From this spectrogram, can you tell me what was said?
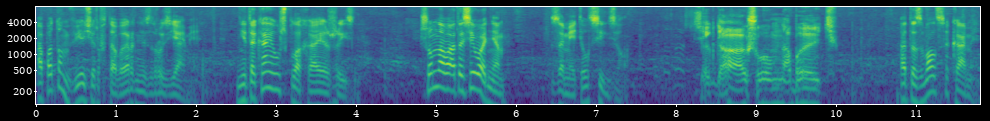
а потом вечер в таверне с друзьями. Не такая уж плохая жизнь. Шумновато сегодня. Заметил Сигзел. Всегда шумно быть, Отозвался камень.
